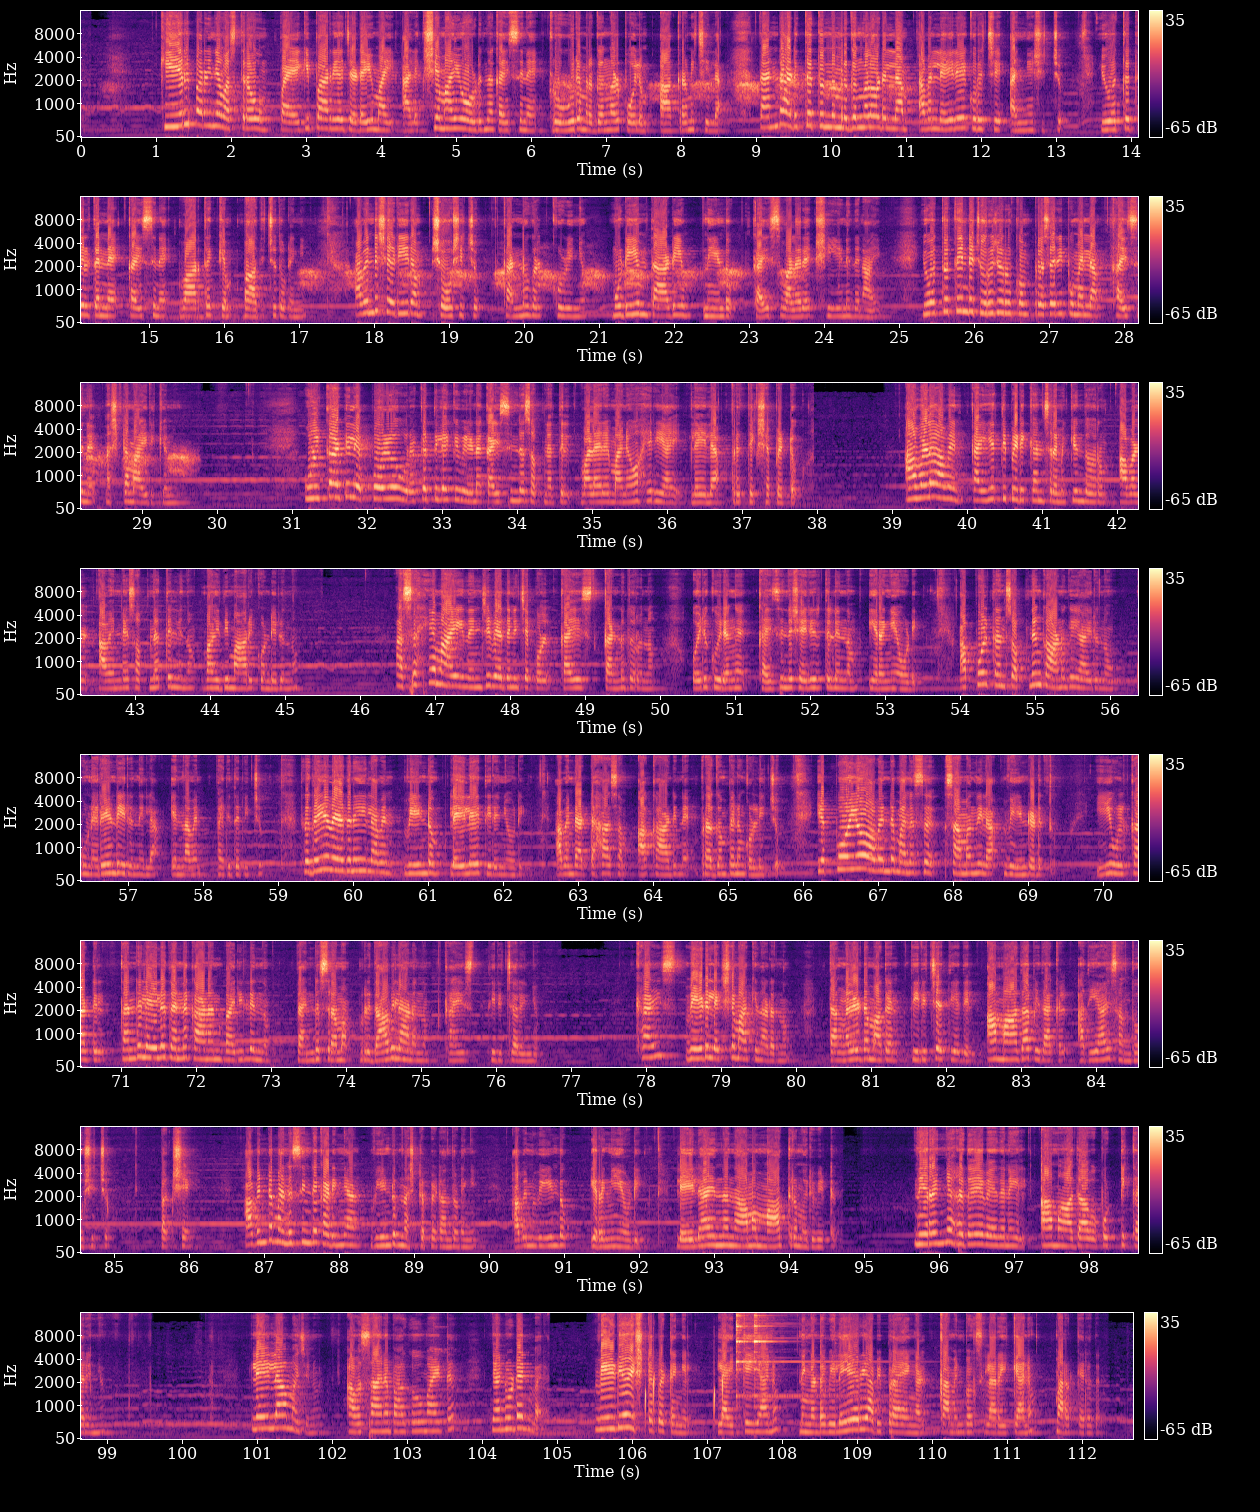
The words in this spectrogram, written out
കീറിപ്പറിഞ്ഞ വസ്ത്രവും പയകിപ്പാറിയ ജടയുമായി അലക്ഷ്യമായി ഓടുന്ന കൈസിനെ ക്രൂര മൃഗങ്ങൾ പോലും ആക്രമിച്ചില്ല. തന്റെ അടുത്തെത്തുന്ന മൃഗങ്ങളോടെല്ലാം അവൻ ലൈലയെക്കുറിച്ച് അന്വേഷിച്ചു. യുവത്വത്തിൽ തന്നെ കൈസിനെ വാർദ്ധക്യം ബാധിച്ചു തുടങ്ങി. അവന്റെ ശരീരം ശോഷിച്ചു കണ്ണുകൾ കുഴിഞ്ഞു മുടിയും താടിയും നീണ്ടു. കൈസ് വളരെ ക്ഷീണിതനായി. യുവത്വത്തിന്റെ ചുറുചുറുക്കും പ്രസരിപ്പുമെല്ലാം കൈസിന് നഷ്ടമായിരിക്കുന്നു. ഉൾക്കാട്ടിൽ എപ്പോഴോ ഉറക്കത്തിലേക്ക് വീണ കൈസിന്റെ സ്വപ്നത്തിൽ വളരെ മനോഹരിയായി ലൈല പ്രത്യക്ഷപ്പെട്ടു. അവളെ അവൻ കയ്യെത്തി പിടിക്കാൻ ശ്രമിക്കുന്തോറും അവൾ അവന്റെ സ്വപ്നത്തിൽ നിന്നും വഴുതി മാറിക്കൊണ്ടിരുന്നു. അസഹ്യമായി നെഞ്ചുവേദനിച്ചപ്പോൾ കൈസ് കണ്ണു തുറന്നു. ഒരു കുരങ്ങ് കൈസിന്റെ ശരീരത്തിൽ നിന്നും ഇറങ്ങി ഓടി. അപ്പോൾ താൻ സ്വപ്നം കാണുകയായിരുന്നു ഉണരേണ്ടിയിരുന്നില്ല എന്നവൻ പരിതപിച്ചു. ഹൃദയവേദനയിൽ അവൻ വീണ്ടും ലൈലയെ തിരഞ്ഞോടി. അവന്റെ അട്ടഹാസം ആ കാടിനെ പ്രകമ്പനം കൊള്ളിച്ചു. എപ്പോഴോ അവന്റെ മനസ്സ് സമനില വീണ്ടെടുത്തു. ഈ ഉൾക്കാട്ടിൽ തന്റെ ലൈല തന്നെ കാണാൻ വരില്ലെന്നും തന്റെ ശ്രമം വൃതാവിലാണെന്നും കൈസ് തിരിച്ചറിഞ്ഞു. ഖൈസ് വീട് ലക്ഷ്യമാക്കി നടന്നു. തങ്ങളുടെ മകൻ തിരിച്ചെത്തിയതിൽ ആ മാതാപിതാക്കൾ അതിയായി സന്തോഷിച്ചു. പക്ഷേ അവന്റെ മനസ്സിന്റെ കടിഞ്ഞാൺ വീണ്ടും നഷ്ടപ്പെടാൻ തുടങ്ങി. അവൻ വീണ്ടും ഇറങ്ങിയോടി. ലേല എന്ന നാമം മാത്രം ഉരുവിട്ട് നിറഞ്ഞ ഹൃദയവേദനയിൽ ആ മാതാവ് പൊട്ടിക്കരഞ്ഞു. ലൈല മജനു അവസാന ഭാഗവുമായിട്ട് ഞാൻ ഉടൻ വരാം. വീഡിയോ ഇഷ്ടപ്പെട്ടെങ്കിൽ ലൈക്ക് ചെയ്യാനും നിങ്ങളുടെ വിലയേറിയ അഭിപ്രായങ്ങൾ കമന്റ് ബോക്സിൽ അറിയിക്കാനും മറക്കരുത്.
